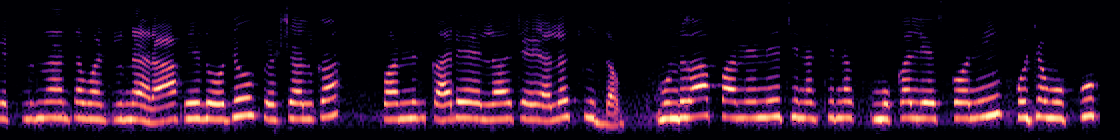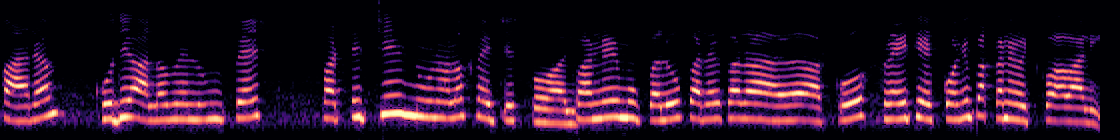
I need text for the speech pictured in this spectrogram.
మీకు ఎట్లున్నారంత ఈరోజు ఈ స్పెషల్గా పన్నీర్ కర్రీ ఎలా చేయాలో చూద్దాం. ముందుగా పన్నీర్ని చిన్న చిన్న ముక్కలు చేసుకొని కొంచెం ఉప్పు కారం కొద్ది అల్లం వెల్లుల్లి పేస్ట్ పట్టించి నూనెలో ఫ్రై చేసుకోవాలి. పన్నీర్ ముక్కలు కర్రీ కర్రీ ఫ్రై చేసుకొని పక్కన పెట్టుకోవాలి.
